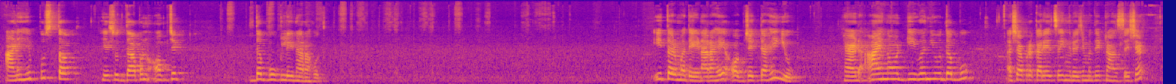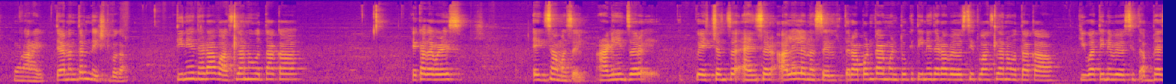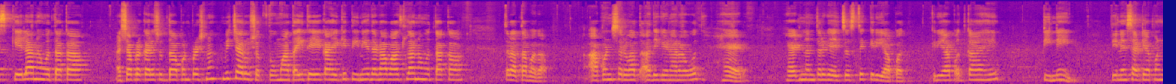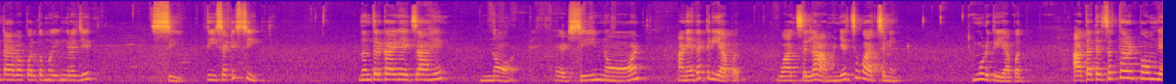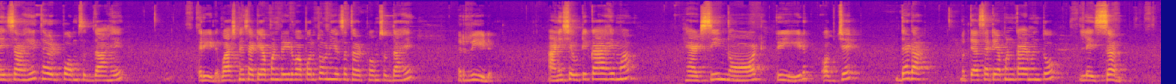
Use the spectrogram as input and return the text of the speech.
आणि हे पुस्तक हे सुद्धा आपण ऑब्जेक्ट द बुक लिहिणार आहोत. इतरमध्ये येणार आहे ऑब्जेक्ट आहे you had I not given you the book अशा प्रकारे याचं इंग्रजीमध्ये ट्रान्सलेशन होणार आहे. त्यानंतर नेक्स्ट बघा. तिने धडा वाचला नव्हता का? एखाद्या वेळेस एक्झाम असेल आणि जर क्वेश्चनचं ॲन्सर आलेलं नसेल तर आपण काय म्हणतो की तिने धडा व्यवस्थित वाचला नव्हता का? किंवा तिने व्यवस्थित अभ्यास केला नव्हता का? अशा प्रकारे सुद्धा आपण प्रश्न विचारू शकतो. मग आता इथे एक आहे की तिने धडा वाचला नव्हता का? तर आता बघा. आपण सर्वात आधी घेणार आहोत हॅड हॅड नंतर घ्यायचं असते क्रियापद. क्रियापद काय आहे? तिने. तिनेसाठी आपण काय वापरतो मग इंग्रजीत? सी तीसाठी सी नंतर काय घ्यायचं आहे? नॉट हॅड सी नॉट आणि आता क्रियापद. वाचला म्हणजेच वाचणे. मूळ क्रियापद. आता त्याचा थर्ड फॉर्म घ्यायचा आहे. थर्ड फॉर्मसुद्धा आहे रीड वाचण्यासाठी आपण रीड वापरतो आणि याचा थर्ड फॉर्मसुद्धा आहे रीड आणि शेवटी काय आहे मग? Had she not read object धडा मग त्यासाठी आपण काय म्हणतो? लेसन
